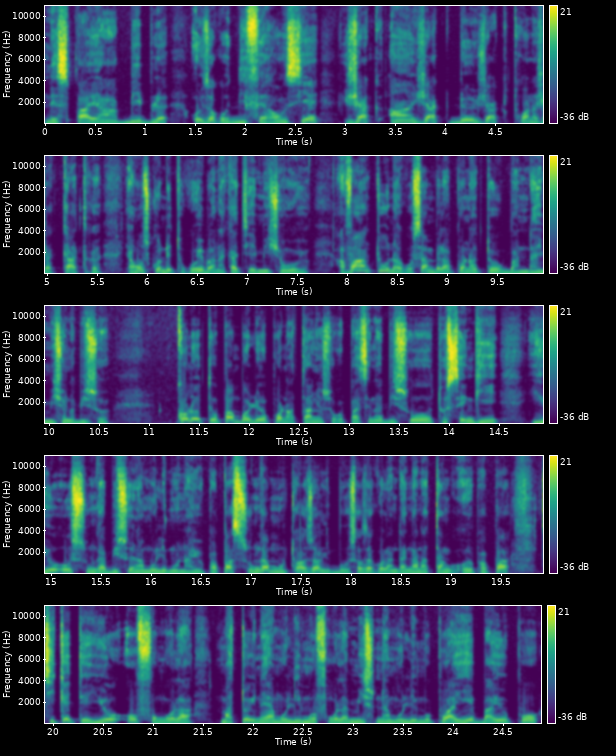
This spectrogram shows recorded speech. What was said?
n'est-ce pas, il y a la Bible, ils ont différencié Jacques 1, Jacques 2, Jacques 3, Jacques 4. Il y a ce qu'on dit tout le monde dans émission. Avant tout, on a ressemblé à la tout dans l'émission de Bissot. Kolo to pambolio pour na tanyo soko passé na biso to sengi yo osunga biso na molimo na yo papa sunga mutu azwa liboso aza kolandanga na tango oyo papa tikete yo ofongola matoi na ya molimo ofungola miso na ya molimo mpo ayeba yo mpo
